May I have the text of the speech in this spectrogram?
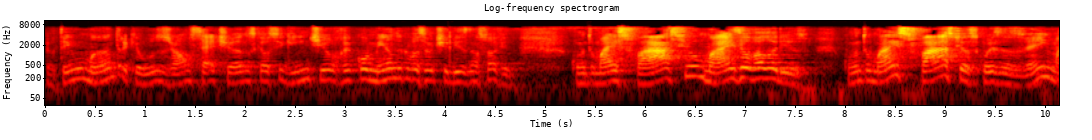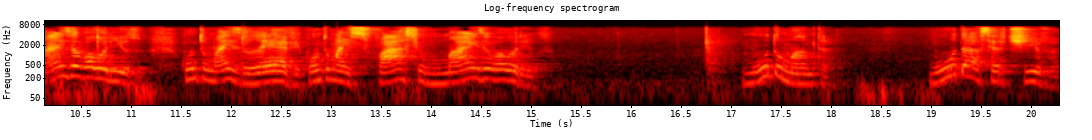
eu tenho um mantra que eu uso já há uns sete anos que é o seguinte, eu recomendo que você utilize na sua vida. Quanto mais fácil, mais eu valorizo. Quanto mais fácil as coisas vêm, mais eu valorizo. Quanto mais leve, quanto mais fácil, mais eu valorizo. Muda o mantra. Muda a assertiva.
